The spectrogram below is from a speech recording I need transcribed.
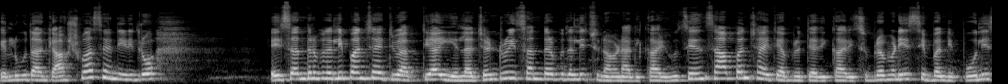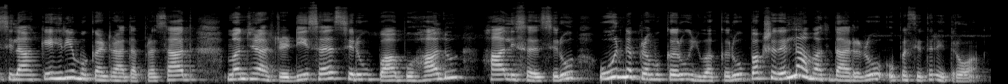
ಗೆಲ್ಲುವುದಾಗಿ ಆಶ್ವಾಸನೆ ನೀಡಿದರು. ಈ ಸಂದರ್ಭದಲ್ಲಿ ಪಂಚಾಯತ್ ವ್ಯಾಪ್ತಿಯ ಎಲ್ಲ ಜನರು, ಈ ಸಂದರ್ಭದಲ್ಲಿ ಚುನಾವಣಾಧಿಕಾರಿ ಹುಸೇನ್ ಸಾ ಪಂಚಾಯಿತಿ ಅಭಿವೃದ್ಧಿ ಅಧಿಕಾರಿ ಸುಬ್ರಹ್ಮಣಿ ಸಿಬ್ಬಂದಿ ಪೊಲೀಸ್ ಇಲಾಖೆ, ಹಿರಿಯ ಮುಖಂಡರಾದ ಪ್ರಸಾದ್, ಮಂಜುನಾಥ್ ರೆಡ್ಡಿ, ಸದಸ್ಯರು ಬಾಬು ಹಾಲು, ಹಾಲಿ ಸದಸ್ಯರು, ಊರಿನ ಪ್ರಮುಖರು, ಯುವಕರು, ಪಕ್ಷದ ಎಲ್ಲ ಮತದಾರರು ಉಪಸ್ಥಿತರಿದ್ದರು.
